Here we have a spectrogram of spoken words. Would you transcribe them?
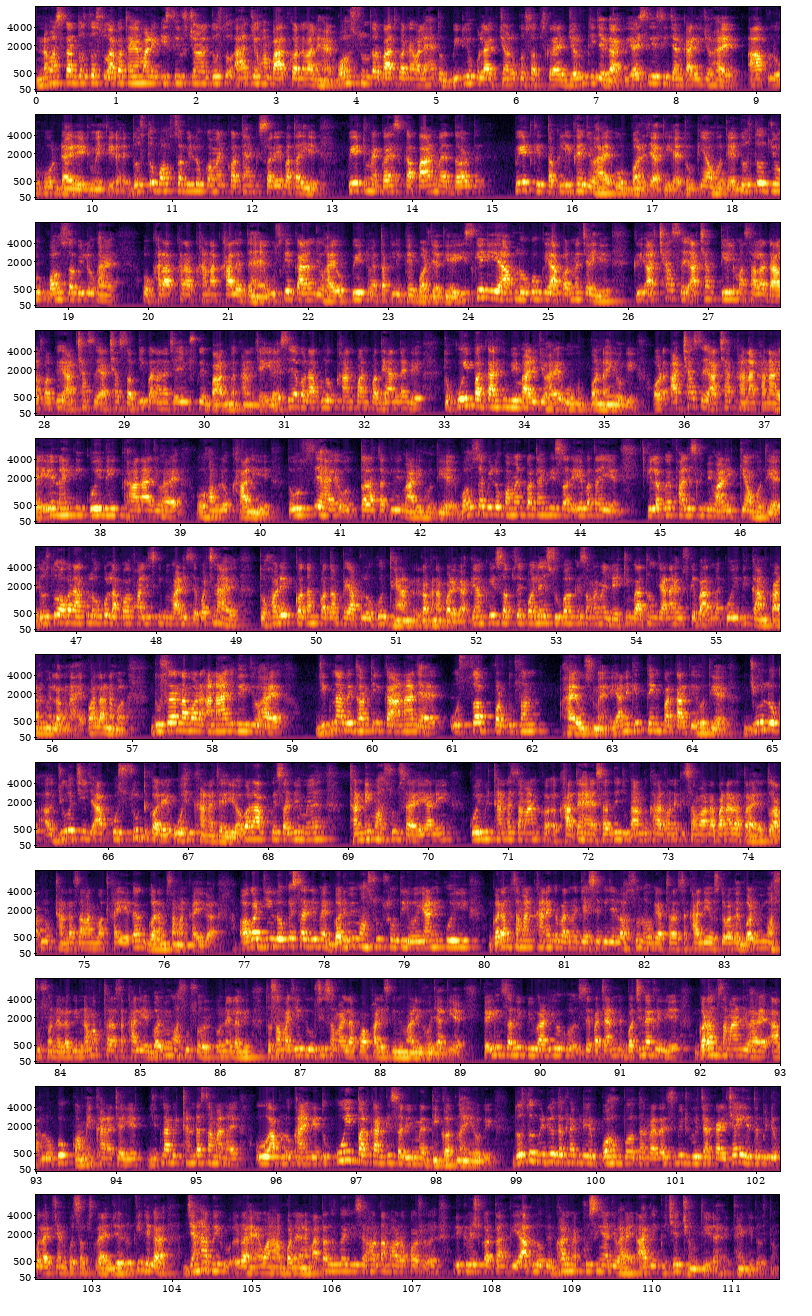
नमस्कार दोस्तों, स्वागत है हमारे इस यूट्यूब चैनल दोस्तों, आज जो हम बात करने वाले हैं, बहुत सुंदर बात करने वाले हैं तो वीडियो को लाइक चैनल को सब्सक्राइब ज़रूर कीजिएगा कि ऐसी ऐसी जानकारी जो है, आप लोग को डायरेक्ट मिलती रहे। दोस्तों, बहुत सभी लोग कमेंट करते हैं कि, सर, ये बताइए, पेट में गैस कपार में दर्द, पेट की तकलीफें जो है, वो बढ़ जाती है तो क्या होती है? दोस्तों, जो बहुत सभी लोग हैं वो खराब खराब खाना खा लेते हैं। उसके कारण जो है वो पेट में तकलीफें बढ़ जाती है। इसके लिए आप लोगों को क्या करना चाहिए कि अच्छा से अच्छा तेल मसाला डाल करके अच्छा से अच्छा सब्ज़ी बनाना चाहिए, उसके बाद में खाना चाहिए। ऐसे अगर आप लोग खान पान पर ध्यान देंगे तो कोई प्रकार की बीमारी जो है वो उत्पन्न नहीं होगी। और अच्छा से अच्छा खाना खाना है। ये नहीं कि कोई भी खाना जो है वो हम लोग खा लिए तो उससे है वो तरह तरह की बीमारी होती है। बहुत सभी लोग कमेंट करते हैं कि, सर, ये बताइए कि लकवा फालिस की बीमारी क्यों होती है? दोस्तों, अगर आप लोगों को लकवा फालिस की बीमारी से बचना है तो हर एक कदम कदम पे आप लोगों को ध्यान रखना पड़ेगा। क्योंकि सबसे पहले सुबह के समय में लेटरिन बाथरूम जाना है, उसके बाद में कोई भी काम कार्य में लगना है, पहला नंबर। दूसरा नंबर, अनाज भी जो है, जितना भी धरती का अनाज है, वो सब प्रदूषण है उसमें। यानी कि तीन प्रकार की होती है। जो लोग, जो चीज़ आपको सूट करे, वही खाना चाहिए। अगर आपके शरीर में ठंडी महसूस है, यानी कोई भी ठंडा सामान खाते हैं, सर्दी, जुकाम, बुखार होने की संभावना बना रहता है तो आप लोग ठंडा सामान मत खाइएगा, गर्म सामान खाइएगा। अगर जिन लोग के शरीर में गर्मी महसूस होती हो, यानी कोई गर्म सामान खाने के बाद में, जैसे कि लहसुन हो गया, थोड़ा सा खा लिए, उसके बाद में गर्मी महसूस होने लगी, नमक थोड़ा सा खा लिए, गर्मी महसूस होने लगी तो समझिए कि उसी समय लकवा फालिस की बीमारी हो जाती है। तो इन सभी बीमारियों से बचाने, बचने के लिए गर्म सामान जो है, आप लोग को कम ही खाना चाहिए। जितना भी ठंडा सामान है, वो आप लोग खाएँगे तो कोई प्रकार की शरीर में दिक्कत नहीं होगी। दोस्तों, वीडियो देखने के लिए बहुत बहुत धन्यवाद। इस वीडियो की जानकारी चाहिए तो वीडियो को लाइक, चैनल को सब्सक्राइब ज़रूर कीजिएगा। जहाँ भी रहे, वहाँ बने रहे। माता दुर्गा जी से हरदम हर रिक्वेस्ट करता हूँ कि आप लोग के घर में खुशियाँ जो है, आगे पीछे झूमती रहे। थैंक यू दोस्तों।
